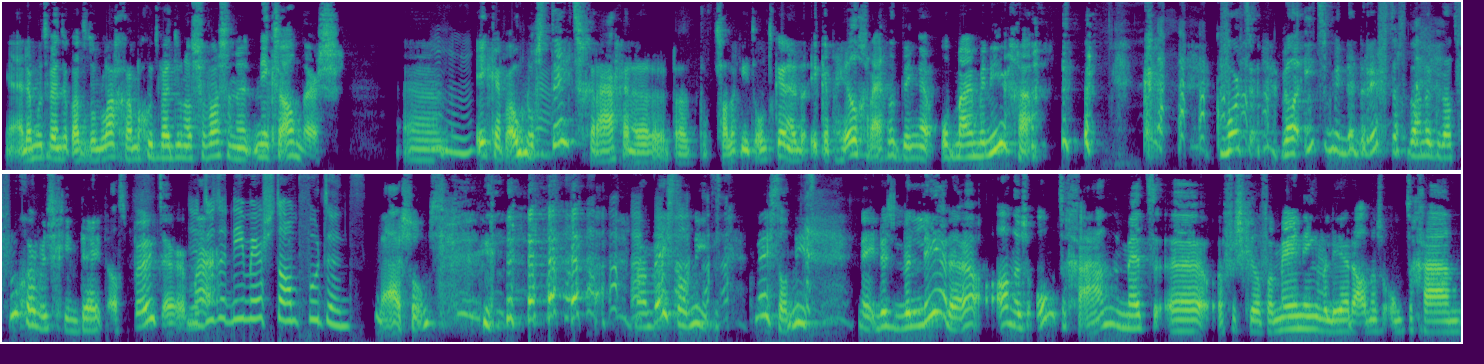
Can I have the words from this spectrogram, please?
Ja, en daar moeten we natuurlijk altijd om lachen. Maar goed, wij doen als volwassenen niks anders. Eh, Mhm. Ik heb ook nog steeds graag, en eh, dat, dat zal ik niet ontkennen, ik heb heel graag dat dingen op mijn manier gaan. ik word wel iets minder driftig dan ik dat vroeger misschien deed als peuter. Je Maar doet het niet meer stampvoetend. nou, soms. maar meestal niet. Meestal niet. Nee, dus we leren anders om te gaan met eh, verschil van mening. We leren anders om te gaan.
